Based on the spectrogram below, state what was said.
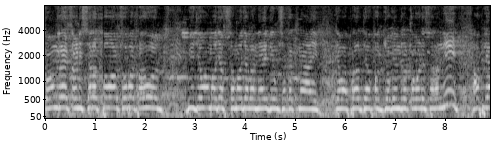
काँग्रेस आणि शरद पवार सोबत राहून मी जेव्हा माझ्या समाजाला न्याय देऊ शकत नाही तेव्हा प्राध्यापक जोगेंद्र कवाडे सरांनी आपल्या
